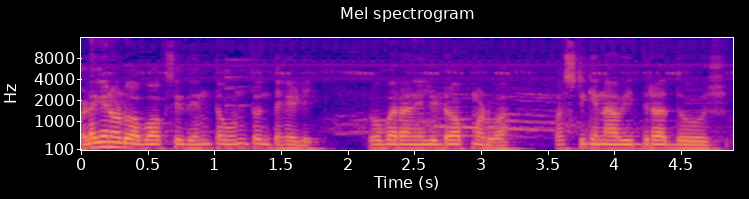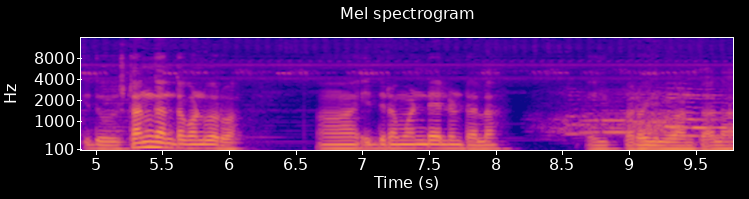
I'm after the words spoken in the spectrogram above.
ಒಳಗೆ ನೋಡುವ ಬಾಕ್ಸ್ ಇದು ಎಂತ ಉಂಟು ಅಂತ ಹೇಳಿ. ಕ್ರೋಬಾರನ್ನು ಇಲ್ಲಿ ಡ್ರಾಪ್ ಮಾಡುವ. ಫಸ್ಟಿಗೆ ನಾವು ಇದರದ್ದು ಇದು ಸ್ಟಂಗ್ ಅಂತ ತಗೊಂಡು ಬರುವ. ಇದರ ಮಂಡೆಯಲ್ಲಿ ಉಂಟಲ್ಲ? ಈ ಪರವಾಗಿಲ್ವಾ ಅಂತ ಅಲ್ಲ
